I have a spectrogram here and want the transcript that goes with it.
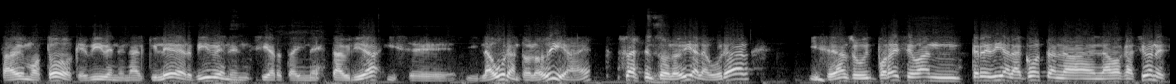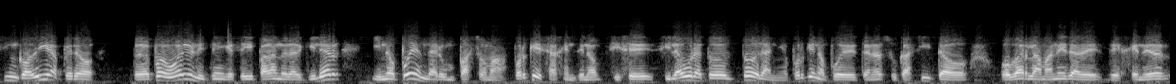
sabemos todos que viven en alquiler, viven en cierta inestabilidad y se y laburan todos los días, ¿eh? Salen todos los días a laburar y se dan su... Por ahí se van tres días a la costa en, la- en las vacaciones, cinco días, pero, pero después vuelven y tienen que seguir pagando el alquiler y no pueden dar un paso más. ¿Por qué esa gente no? Si se si labura todo, todo el año, ¿por qué no puede tener su casita o, o ver la manera de, de generar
